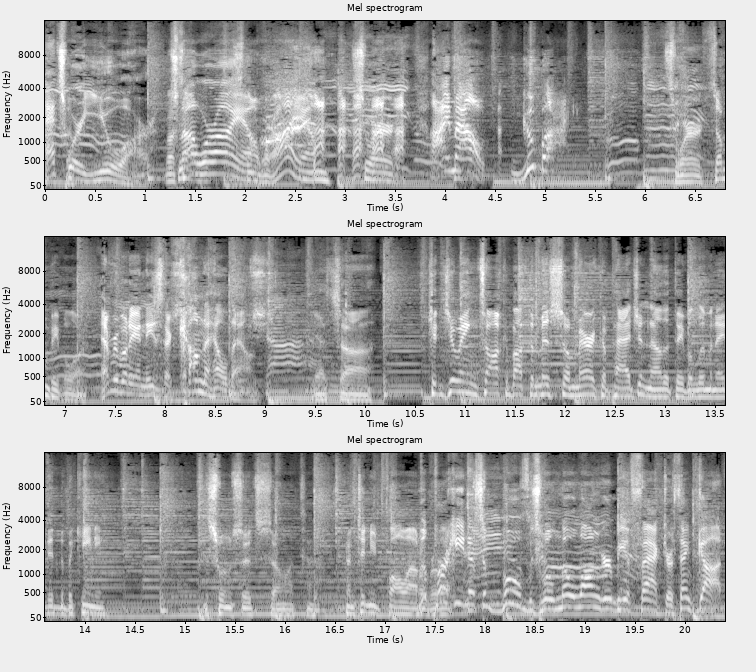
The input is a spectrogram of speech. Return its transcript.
That's where you are. Well, it's not where I am. Not where I am. It's where I'm out. Goodbye. It's where some people are. Everybody needs to calm the hell down. Yes. Uh, continuing talk about the Miss America pageant now that they've eliminated the bikini, the swimsuits. So uh, continued fallout. The over perkiness that. of boobs will no longer be a factor. Thank God.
